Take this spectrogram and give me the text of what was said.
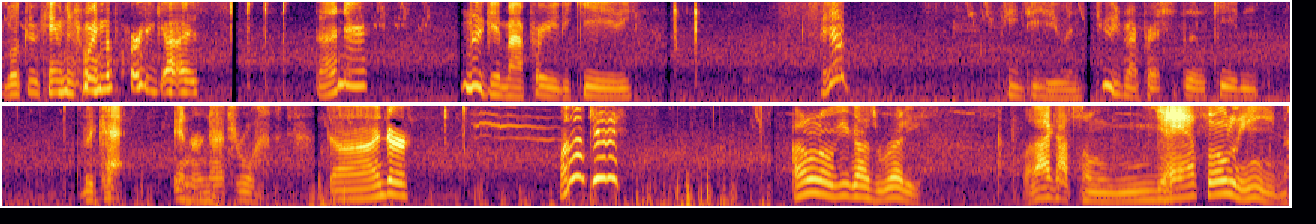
Look who came to join the party, guys. Thunder. Look at my pretty kitty. What's up? What you doing? Who's my precious little kitten? The cat in her natural habitat. Thunder. What's up, kitty? I don't know if you guys are ready, but I got some gasoline.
